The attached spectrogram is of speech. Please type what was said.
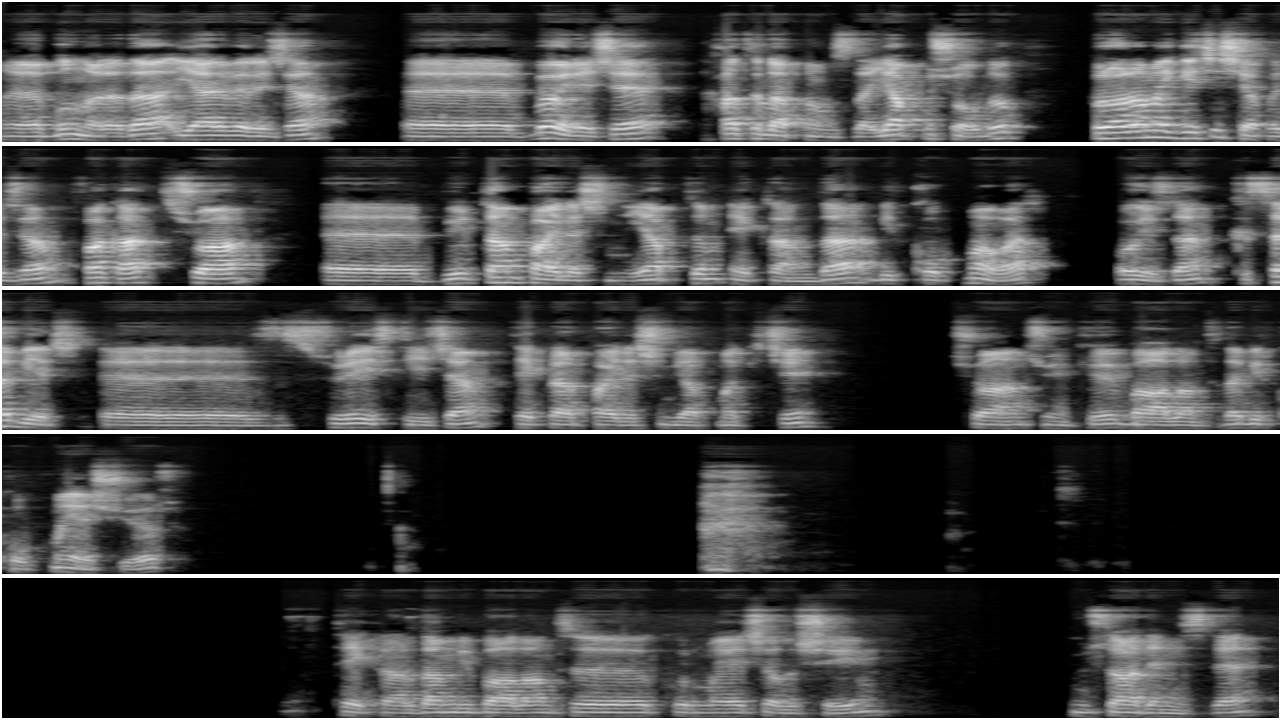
e, bunlara da yer vereceğim. E, böylece hatırlatmamızı da yapmış olduk. Programa geçiş yapacağım fakat şu an e, bülten paylaşımı yaptığım ekranda bir kopma var. O yüzden kısa bir e, süre isteyeceğim tekrar paylaşım yapmak için. Şu an çünkü bağlantıda bir kopma yaşıyor. Tekrardan bir bağlantı kurmaya çalışayım. Müsaadenizle.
